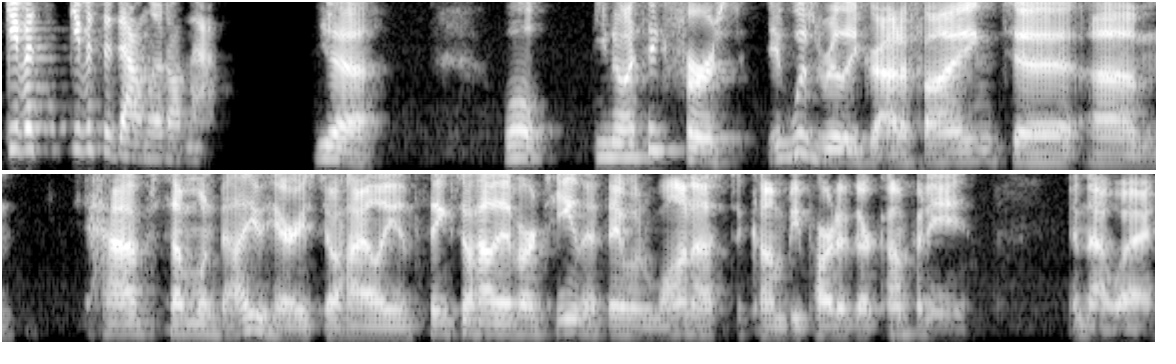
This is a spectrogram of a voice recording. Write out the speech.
give us give us a download on that. Yeah. Well, you know, I think first it was really gratifying to um, have someone value Harry so highly and think so highly of our team that they would want us to come be part of their company in that way.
